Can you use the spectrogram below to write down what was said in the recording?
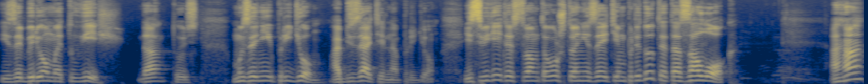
и заберем эту вещь, да, то есть мы за ней придем, обязательно придем. И свидетельством того, что они за этим придут, это залог. Ага.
